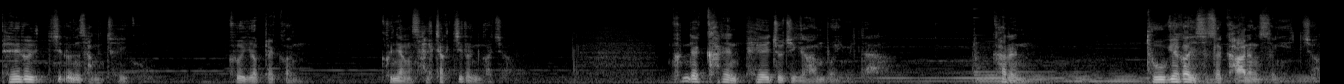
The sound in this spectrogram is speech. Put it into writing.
폐를 찌른 상처이고 그 옆에 건 그냥 살짝 찌른 거죠. 근데 칼엔 폐 조직이 안 보입니다. 칼은 두 개가 있었을 가능성이 있죠.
